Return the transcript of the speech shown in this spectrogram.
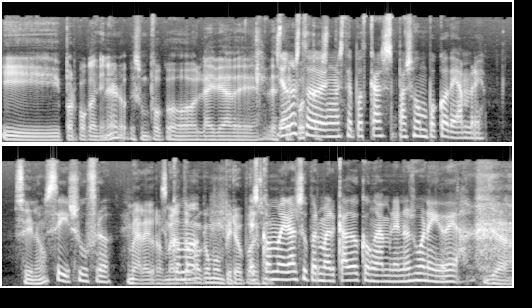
y por poco dinero, que es un poco la idea de, de Yo este en, esto- podcast. en este podcast paso un poco de hambre. Sí, ¿no? Sí, sufro. Me alegro, Es me lo tomo como un piropo Es eso. como ir al supermercado con hambre, no es buena idea. Ya,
